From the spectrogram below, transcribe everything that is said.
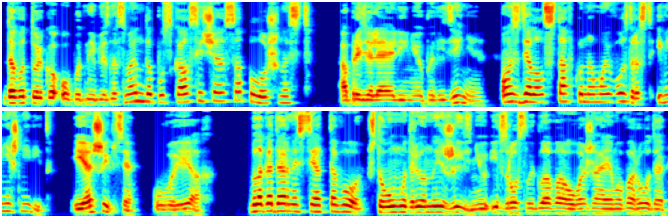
Да вот только опытный бизнесмен допускал сейчас оплошность. Определяя линию поведения, он сделал ставку на мой возраст и внешний вид. И ошибся, увы и ах. Благодарности от того, что умудренный жизнью и взрослый глава уважаемого рода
